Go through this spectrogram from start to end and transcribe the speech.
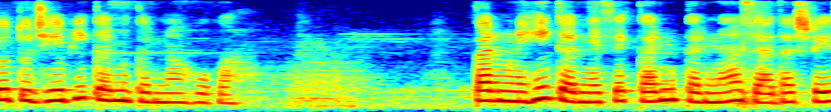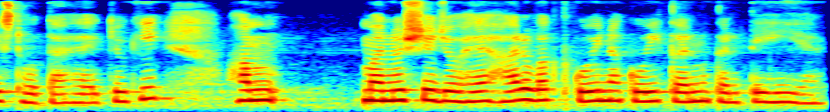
तो तुझे भी कर्म करना होगा। कर्म नहीं करने से कर्म करना ज़्यादा श्रेष्ठ होता है, क्योंकि हम मनुष्य जो है, हर वक्त कोई ना कोई कर्म करते ही है।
